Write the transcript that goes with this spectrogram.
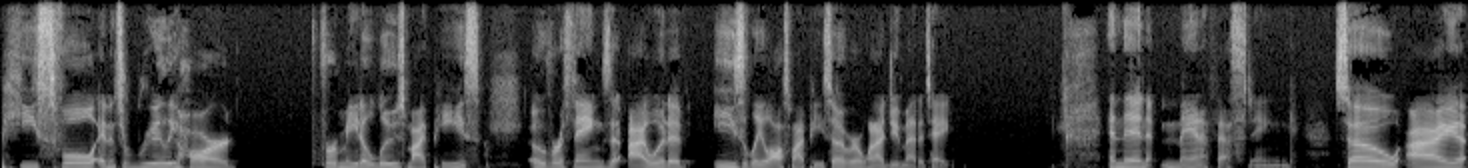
peaceful, and it's really hard for me to lose my peace over things that I would have easily lost my peace over when I do meditate. And then manifesting. So I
